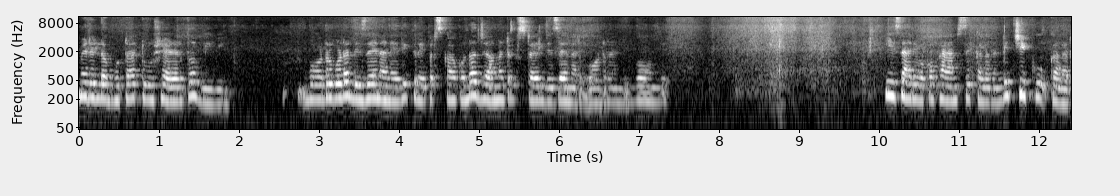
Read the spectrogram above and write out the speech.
మిడిల్లో బుట్ట టూ షేడర్తో వీవింగ్ బోర్డర్ కూడా డిజైన్ అనేది క్రీపర్స్ కాకుండా జామెట్రిక్ స్టైల్ డిజైనర్ బార్డర్ అండి. బాగుంది. ఈ శారీ ఒక ఫ్యాన్సీ కలర్ అండి. చిక్కు కలర్.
